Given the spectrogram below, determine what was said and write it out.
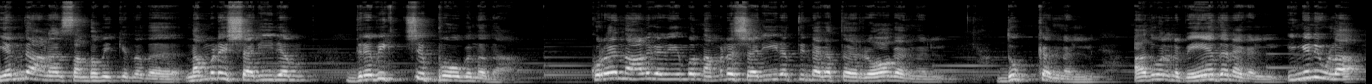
എന്താണ് സംഭവിക്കുന്നത്? നമ്മുടെ ശരീരം ദ്രവിച്ചു പോകുന്നതാണ്. കുറേ നാൾ കഴിയുമ്പോൾ നമ്മുടെ ശരീരത്തിന്റെ അകത്ത് രോഗങ്ങൾ ദുഃഖങ്ങൾ അതുപോലെ തന്നെ വേദനകൾ ഇങ്ങനെയുള്ള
